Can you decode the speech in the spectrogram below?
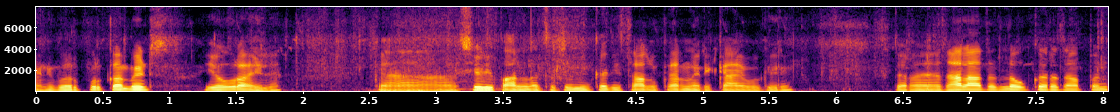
आणि भरपूर कमेंट्स येऊ राहिलं का शेळी पालनाचं तुम्ही कधी चालू करणार आहे काय वगैरे? तर झाला आता लवकरच आपण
